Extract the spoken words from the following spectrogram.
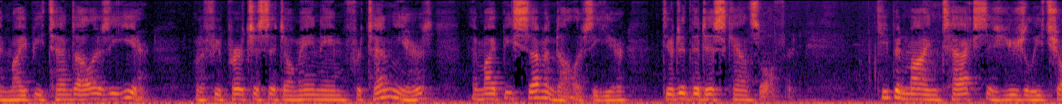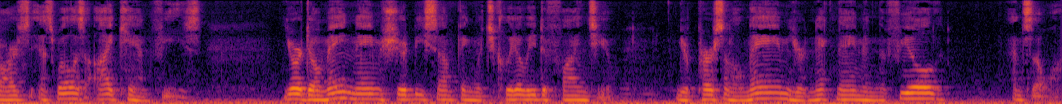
it might be $10 a year. But if you purchase a domain name for 10 years, it might be $7 a year due to the discounts offered. Keep in mind, tax is usually charged as well as ICANN fees. Your domain name should be something which clearly defines you your personal name, your nickname in the field, and so on.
